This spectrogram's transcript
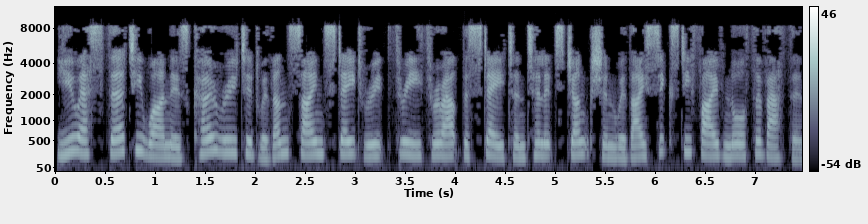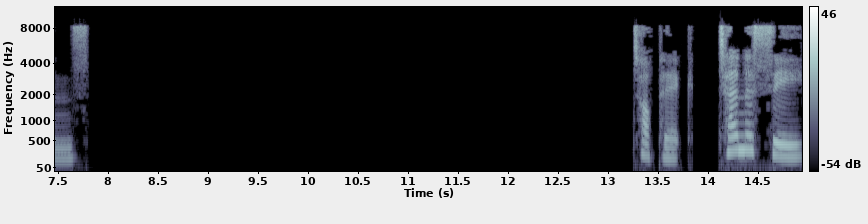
US 31 is co-routed with unsigned State Route 3 throughout the state until its junction with I-65 north of Athens. Tennessee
